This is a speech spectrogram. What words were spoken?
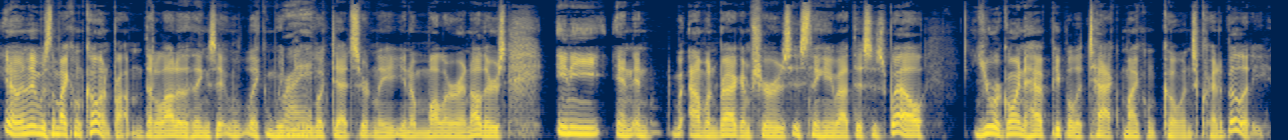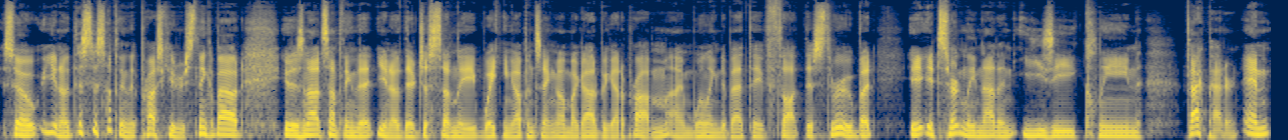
you know, and it was the Michael Cohen problem that a lot of the things that, like when Right. you looked at certainly, you know, Mueller and others, any, and, and Alvin Bragg, I'm sure, is, is thinking about this as well. You are going to have people attack Michael Cohen's credibility. So, you know, this is something that prosecutors think about. It is not something that, you know, they're just suddenly waking up and saying, oh my God, we got a problem. I'm willing to bet they've thought this through, but it, it's certainly not an easy, clean, fact pattern. And,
